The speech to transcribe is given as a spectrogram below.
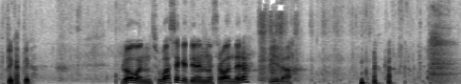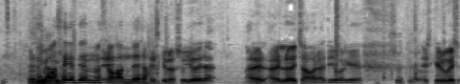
Explica, explica. Luego en su base que tienen nuestra bandera y la... en su Venga, base venga. que tienen nuestra Eh, bandera. Es que lo suyo era haber, haberlo hecho ahora, tío, porque Sí, tío. es que lo, hubies-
